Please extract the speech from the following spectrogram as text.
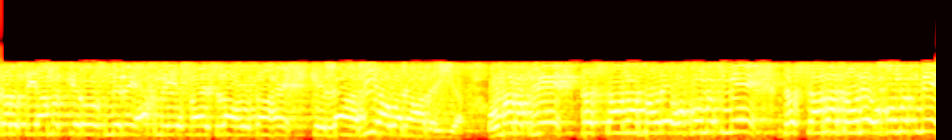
کل قیامت کے روز میرے حق میں یہ فیصلہ ہوتا ہے کہ لا لیا ولا علیہ، عمر اپنے دس سالہ دور حکومت میں، دس سالہ دور حکومت میں،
